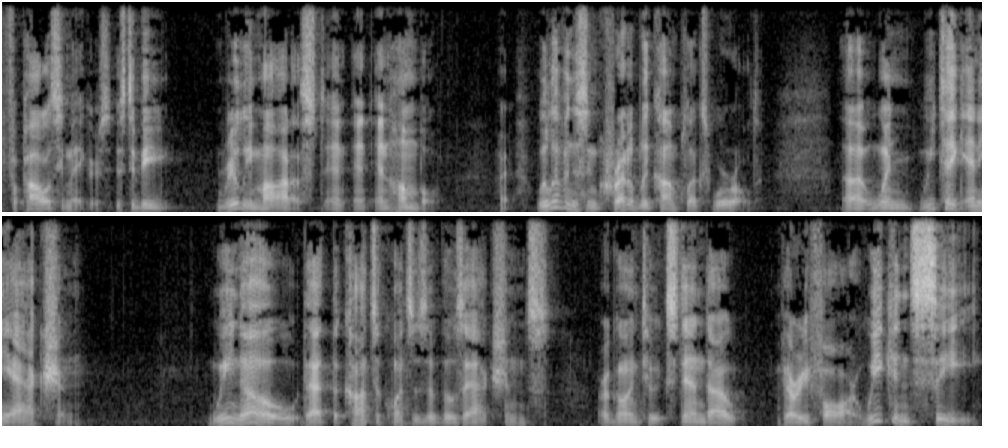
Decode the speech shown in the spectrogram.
for policymakers is to be really modest and, and, and humble. Right? We live in this incredibly complex world. Uh, when we take any action, we know that the consequences of those actions are going to extend out very far. We can see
